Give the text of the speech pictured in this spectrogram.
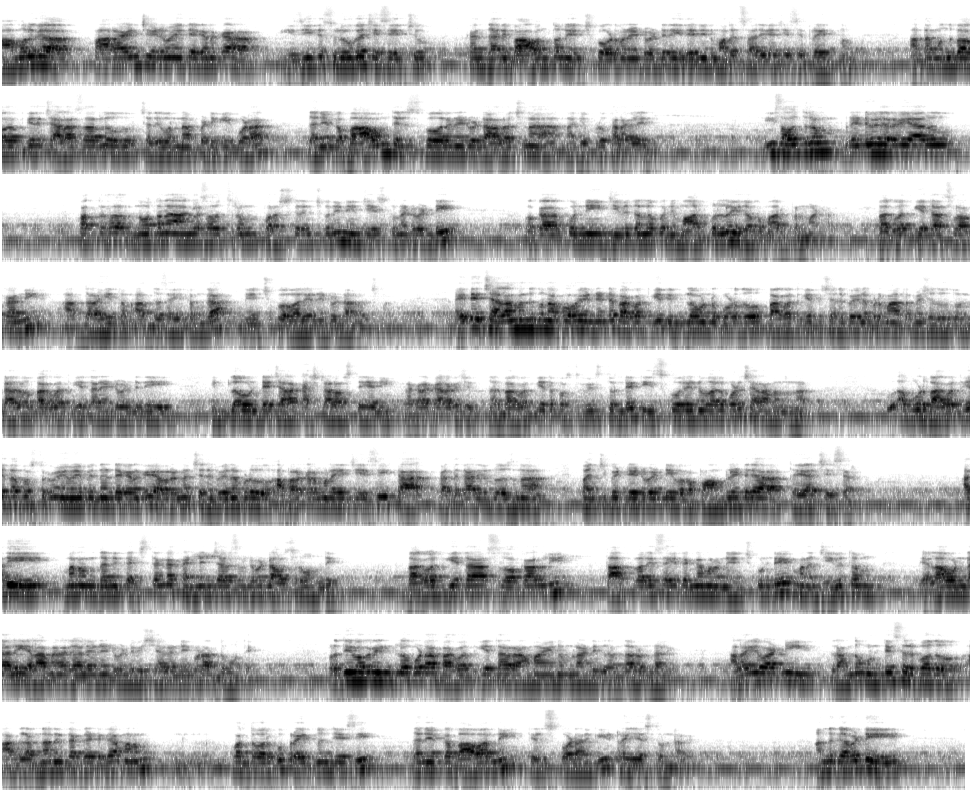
మామూలుగా పారాయణ చేయడం అయితే కనుక ఈజీగా సులువుగా చేసేయచ్చు. కానీ దాని భావంతో నేర్చుకోవడం అనేటువంటిది ఇదే నేను మొదటిసారిగా చేసే ప్రయత్నం. అంతకుముందు భగవద్గీత చాలాసార్లు చదివి ఉన్నప్పటికీ కూడా దాని యొక్క భావం తెలుసుకోవాలనేటువంటి ఆలోచన నాకు ఎప్పుడూ కలగలేదు. ఈ సంవత్సరం రెండు వేల ఇరవై ఆరు కొత్త నూతన ఆంగ్ల సంవత్సరం పురస్కరించుకుని నేను చేసుకున్నటువంటి ఒక కొన్ని జీవితంలో కొన్ని మార్పుల్లో ఇదొక మార్పు అనమాట భగవద్గీత శ్లోకాన్ని అర్ధరహితం అర్ధసహితంగా నేర్చుకోవాలి అనేటువంటి ఆలోచన. అయితే చాలా మందికి ఉన్న అపోహ ఏంటంటే భగవద్గీత ఇంట్లో ఉండకూడదు. భగవద్గీత చనిపోయినప్పుడు మాత్రమే చదువుతుంటారు. భగవద్గీత అనేటువంటిది ఇంట్లో ఉంటే చాలా కష్టాలు వస్తాయని రకరకాలుగా చెప్తున్నారు. భగవద్గీత పుస్తకం ఇస్తుంటే తీసుకోలేని వాళ్ళు కూడా చాలా మంది ఉన్నారు. అప్పుడు భగవద్గీత పుస్తకం ఏమైపోయిందంటే కనుక ఎవరైనా చనిపోయినప్పుడు అపరకర్మలు అవి చేసి కా పెద్ద కార్యం రోజున పంచిపెట్టేటువంటి ఒక పాంప్లెట్గా తయారు చేశారు. అది మనం దాన్ని ఖచ్చితంగా ఖండించాల్సినటువంటి అవసరం ఉంది. భగవద్గీత శ్లోకాలని తాత్పర్య సహితంగా మనం నేర్చుకుంటే మన జీవితం ఎలా ఉండాలి ఎలా మెలగాలి అనేటువంటి విషయాలన్నీ కూడా అర్థమవుతాయి. ప్రతి ఒక్కరి ఇంట్లో కూడా భగవద్గీత రామాయణం లాంటి గ్రంథాలు ఉండాలి. అలాగే వాటిని గ్రంథం ఉంటే సరిపోదు. ఆ గ్రంథానికి తగ్గట్టుగా మనం కొంతవరకు ప్రయత్నం చేసి దాని యొక్క భావాన్ని తెలుసుకోవడానికి ట్రై చేస్తుండాలి. అందు కాబట్టి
